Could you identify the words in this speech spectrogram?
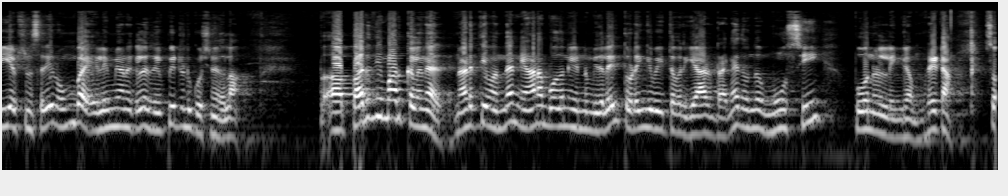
பி ஆப்ஷன் சரி ரொம்ப எளிமையான கேள்வி ரிப்பீட்டட் கொஸ்டின் இதெல்லாம். பருதிமார் கலைஞர் நடத்தி வந்த ஞானபோதன் என்னும் இதழை தொடங்கி வைத்தவர் யாருன்றாங்க? இது வந்து மூசி பூர்ணலிங்கம் ரைட்டா ஸோ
